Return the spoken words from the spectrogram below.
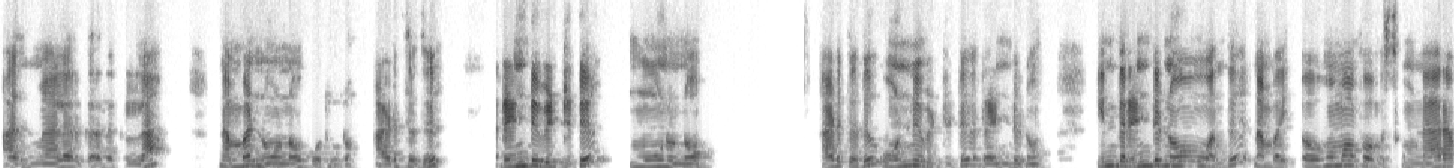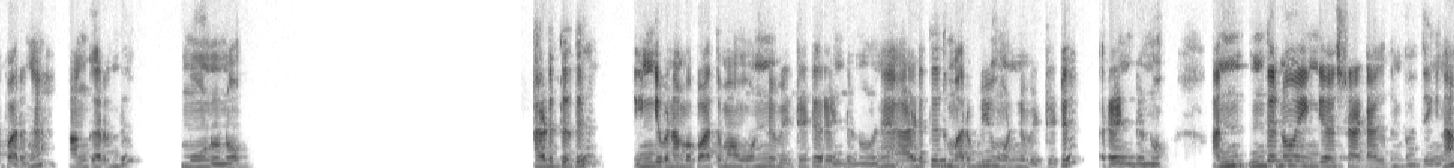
அதுக்கு மேல இருக்கிறதுக்கெல்லாம் நம்ம நோ நோ போட்டுக்கிட்டோம் அடுத்தது ரெண்டு விட்டுட்டு மூணு நோ அடுத்தது ஒன்னு விட்டுட்டு ரெண்டு நோ இந்த ரெண்டு நோவும் வந்து நம்ம ஹோமோஃபோபஸ்க்கு நேரா பாருங்க. அங்க இருந்து மூணு நோ அடுத்தது இங்க நம்ம பார்த்தோமா ஒன்னு விட்டுட்டு ரெண்டு நோன்னு அடுத்தது மறுபடியும் ஒன்னு விட்டுட்டு ரெண்டு நோ. அந் இந்த நோ எங்க ஸ்டார்ட் ஆகுதுன்னு பாத்தீங்கன்னா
